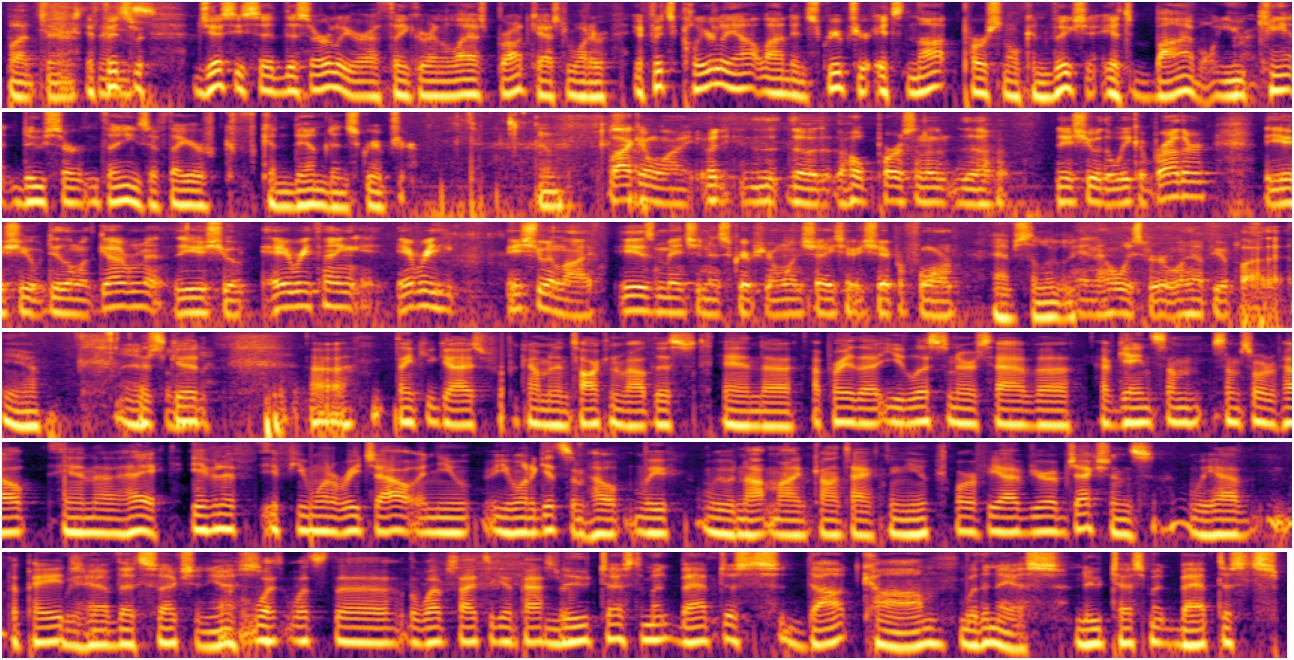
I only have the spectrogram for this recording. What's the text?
but there's If things, it's Jesse said this earlier, I think, or in the last broadcast or whatever. If it's clearly outlined in Scripture, it's not personal conviction; it's Bible. You can't do certain things if they are c- condemned in Scripture. black and white. The, the, the whole person, the, the issue of the weaker brother, the issue of dealing with government, the issue of everything, every issue in life is mentioned in Scripture in one shape, shape or form, Absolutely, and the Holy Spirit will help you apply that. Yeah. That's good. Uh, thank you guys for coming and talking about this, and uh, I pray that you listeners have uh, have gained some some sort of help. And uh, hey, even if, if you want to reach out and you you want to get some help, we we would not mind contacting you. Or if you have your objections, we have the page. We have that section. Yes. What what's the the websites again, Pastor? New Testament Baptists.com with an S. New Testament Baptists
